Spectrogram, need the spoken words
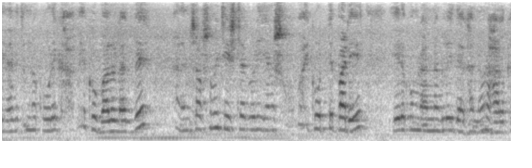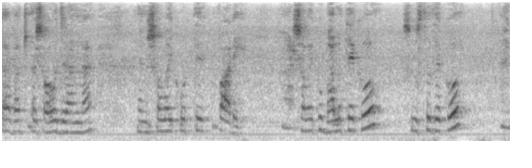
এভাবে তোমরা করে খাবে, খুব ভালো লাগবে। আর আমি সবসময় চেষ্টা করি যেন সবাই করতে পারে। এরকম রান্নাগুলোই দেখানোর, হালকা পাতলা সহজ রান্না যেন সবাই করতে পারে। আর সবাই খুব ভালো থেকো, সুস্থ থেকো, আর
